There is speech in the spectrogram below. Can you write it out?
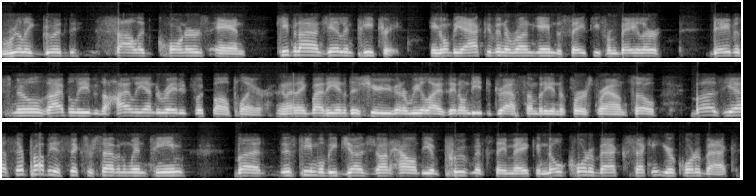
really good, solid corners. And keep an eye on Jalen Pitre. He's going to be active in the run game, the safety from Baylor. Davis Mills, I believe, is a highly underrated football player. And I think by the end of this year, you're going to realize they don't need to draft somebody in the first round. So, Buzz, yes, they're probably a six or seven win team but this team will be judged on how the improvements they make. And no quarterback, second year quarterback,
